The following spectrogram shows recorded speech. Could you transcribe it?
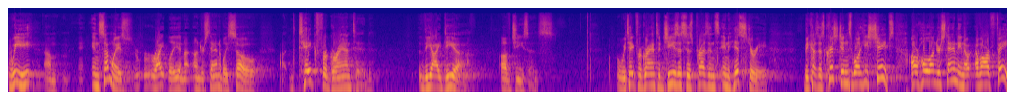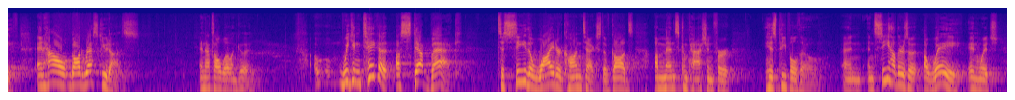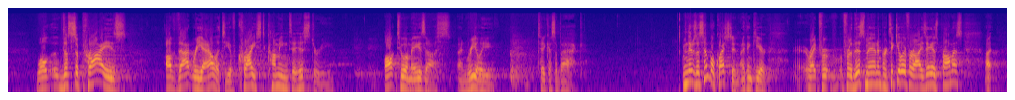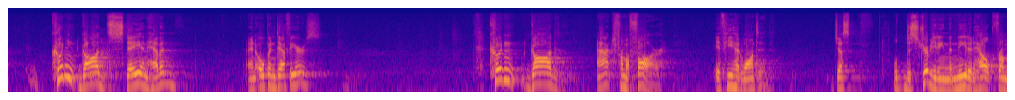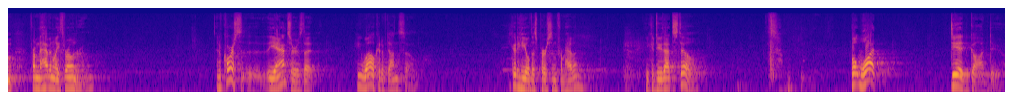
We, um, in some ways, rightly and understandably so, take for granted the idea of Jesus. We take for granted Jesus' presence in history because as Christians, well, he shapes our whole understanding of, of our faith and how God rescued us. And that's all well and good. We can take a, a step back to see the wider context of God's immense compassion for his people, though, and, and see how there's a, a way in which, well, the surprise of that reality, of Christ coming to history, ought to amaze us and really take us aback. I mean, there's a simple question, I think, here, right? For, for this man in particular, for Isaiah's promise, uh, couldn't God stay in heaven and open deaf ears? Couldn't God act from afar if he had wanted, just distributing the needed help from, from the heavenly throne room? And of course, the answer is that he well could have done so. He could heal this person from heaven. He could do that still. But what did God do?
